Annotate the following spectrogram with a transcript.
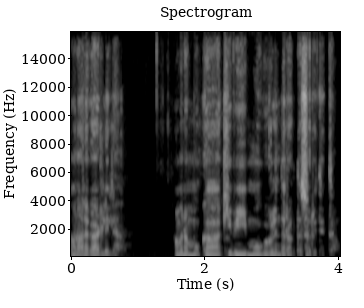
ಅವನು ಅಲಗಾಡಲಿಲ್ಲ. ಅವನ ಮುಖ, ಕಿವಿ, ಮೂಗುಗಳಿಂದ ರಕ್ತ ಸುರಿತಿತ್ತು.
